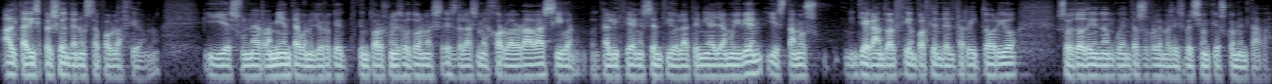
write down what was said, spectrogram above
alta dispersión de nuestra población. Y es una herramienta, bueno, yo creo que en todas las comunidades autónomas es de las mejor valoradas y, bueno, Galicia en ese sentido la tenía ya muy bien y estamos llegando al 100% del territorio, sobre todo teniendo en cuenta esos problemas de dispersión que os comentaba.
